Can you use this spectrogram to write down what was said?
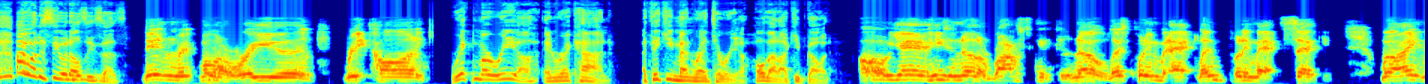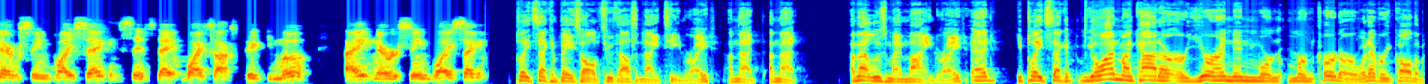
I want to see what else he says. Didn't Rick Maria and Rick Hahn? And- Rick Maria and Rick Hahn. I think he meant Renteria. Hold on, I'll keep going. Oh yeah, he's another Robinson Cano. Let's put him at let me put him at second. Well, I ain't never seen him play second since that White Sox picked him up. I ain't never seen him play second. Played second base all of 2019, right? I'm not I'm not I'm not losing my mind, right, Ed? He played second. Yoan Moncada or Uranin Merncurta or whatever he called him.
